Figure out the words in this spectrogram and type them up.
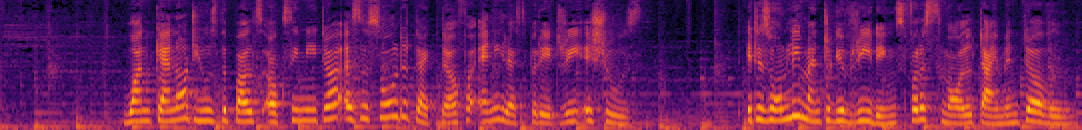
One cannot use the pulse oximeter as the sole detector for any respiratory issues. It is only meant to give readings for a small time interval.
